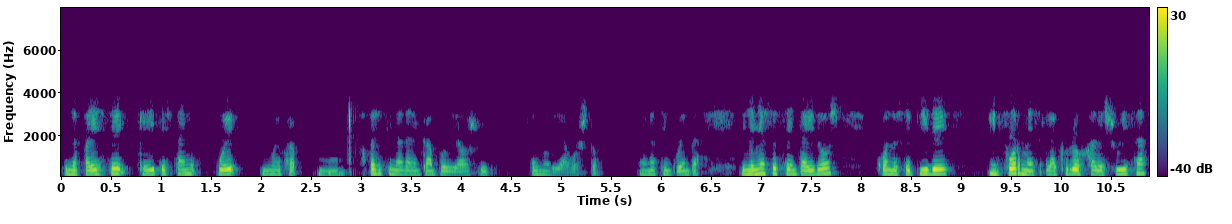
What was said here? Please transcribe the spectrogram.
donde aparece que Edith Stein fue, asesinada en el campo de Auschwitz el 9 de agosto, en el año 50. Y en el año 62, cuando se pide informes a la Cruz Roja de Suiza,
